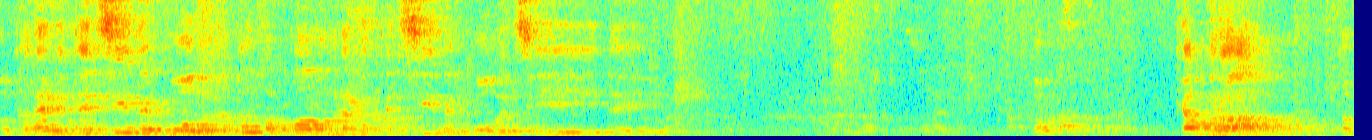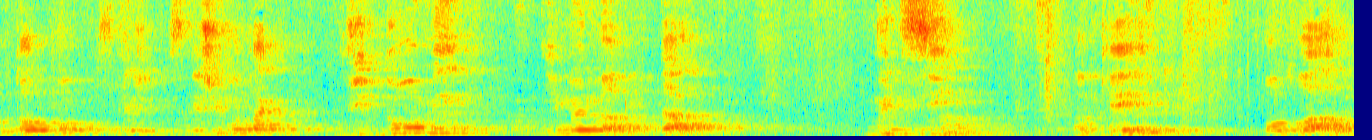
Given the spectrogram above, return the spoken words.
От гравітаційне поле. Хто попав в гравітаційне поле цієї ідеї? Капранове. Тобто, ну, скажімо так, відомі імена, так? Митці. Окей? Попали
